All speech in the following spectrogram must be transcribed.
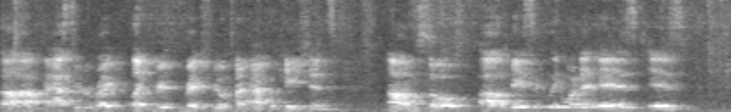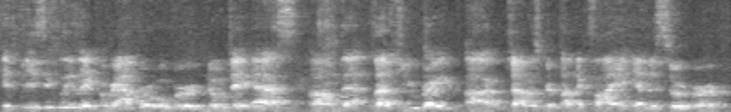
uh, faster to write like rich real-time applications. Um, so uh, basically what it is is it's basically like a wrapper over Node.js um, that lets you write uh, JavaScript on the client and the server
